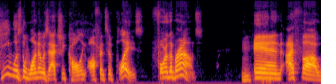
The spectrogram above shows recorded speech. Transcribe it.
he was the one that was actually calling offensive plays for the Browns. Mm. And I thought,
